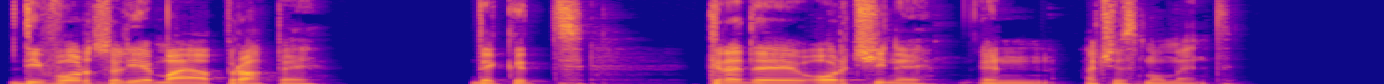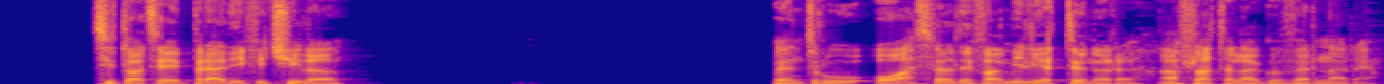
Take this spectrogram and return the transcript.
divorțul e mai aproape decât crede oricine în acest moment. Situația e prea dificilă pentru o astfel de familie tânără aflată la guvernare.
